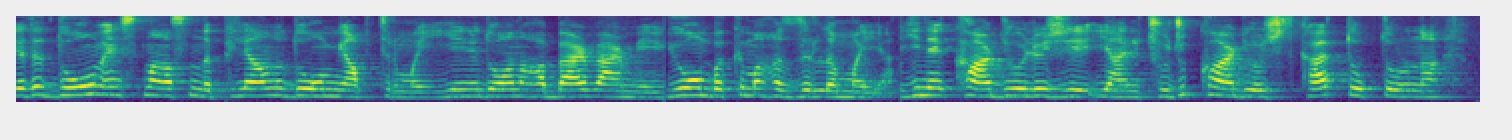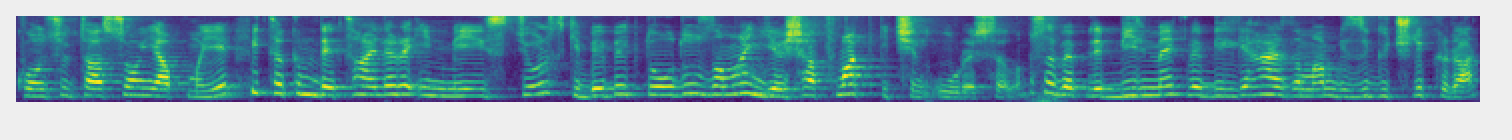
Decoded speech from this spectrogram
ya da doğum esnasında planlı doğum yaptırmayı, yeni doğana haber vermeyi, yoğun bakıma hazırlamayı, yine kardiyoloji yani çocuk kardiyolojisi kalp doktoruna konsültasyon yapmayı, bir takım detaylara inmeyi istiyoruz ki bebek doğduğu zaman yaşatmak için uğraşalım. Bu sebeple bilmek ve bilgi her zaman bizi güçlü kırar.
